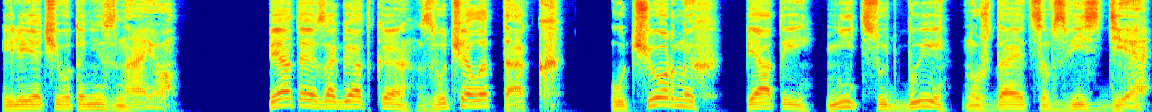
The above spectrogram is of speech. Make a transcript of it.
Или я чего-то не знаю. Пятая загадка звучала так. У черных пятый нить судьбы нуждается в звезде.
